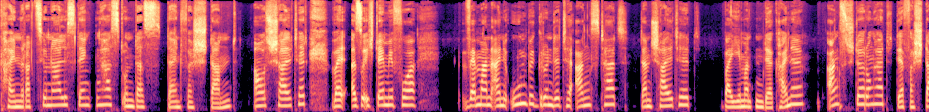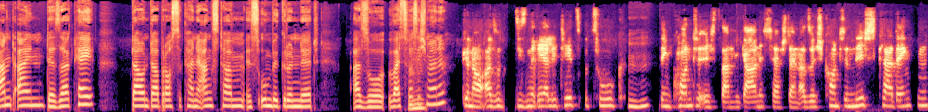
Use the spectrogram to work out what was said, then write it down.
kein rationales Denken hast und dass dein Verstand ausschaltet? Weil, also ich stelle mir vor, wenn man eine unbegründete Angst hat, dann schaltet bei jemandem, der keine Angststörung hat, der Verstand ein, der sagt, hey, da und da brauchst du keine Angst haben, ist unbegründet. Also, weißt du, was mhm. ich meine? Genau, also diesen Realitätsbezug, mhm. den konnte ich dann gar nicht herstellen. Also ich konnte nicht klar denken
